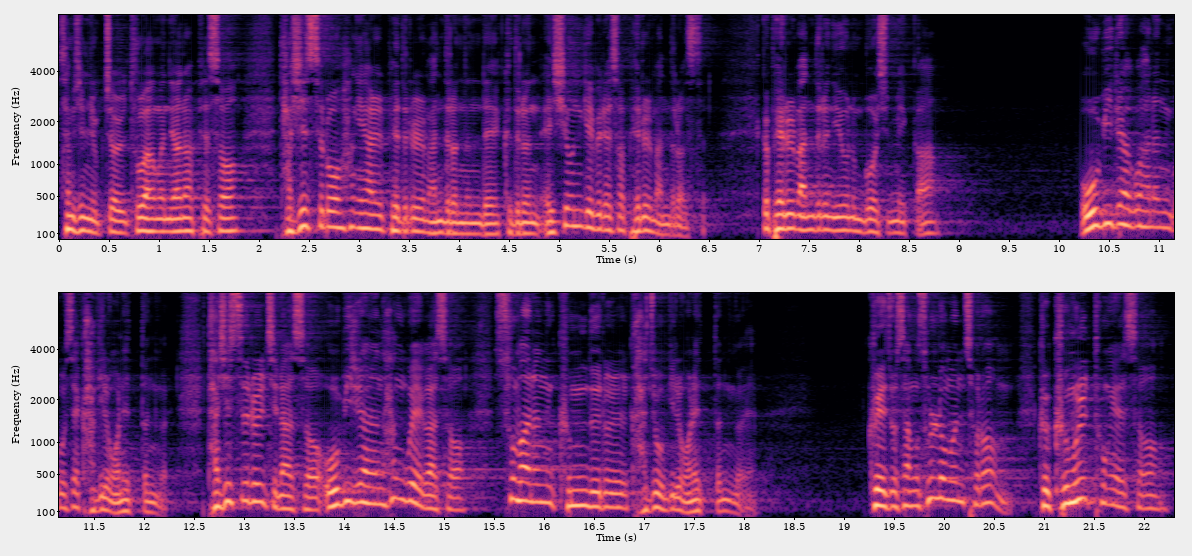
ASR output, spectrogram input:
36절 두 왕은 연합해서 다시스로 항해할 배들을 만들었는데 그들은 에시온 개별에서 배를 만들었어요. 그 배를 만드는 이유는 무엇입니까? 오빌이라고 하는 곳에 가기를 원했던 거예요. 다시스를 지나서 오빌이라는 항구에 가서 수많은 금들을 가져오기를 원했던 거예요. 그의 조상 솔로몬처럼 그 금을 통해서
